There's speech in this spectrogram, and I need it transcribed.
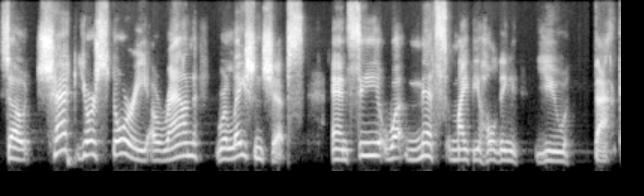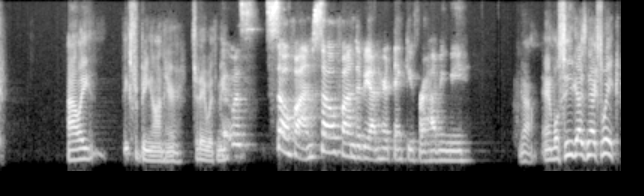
So check your story around relationships and see what myths might be holding you back. Ali, thanks for being on here today with me. It was so fun, so fun to be on here. Thank you for having me. Yeah, and we'll see you guys next week.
